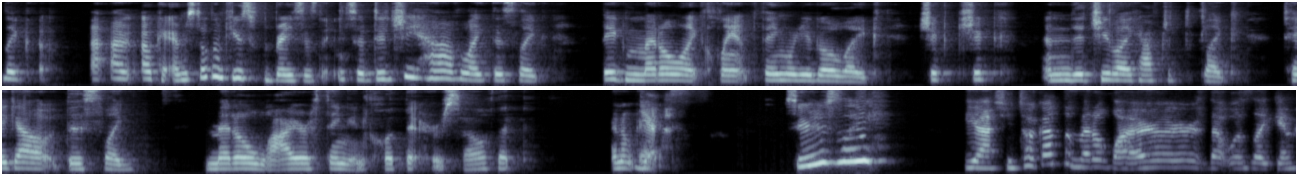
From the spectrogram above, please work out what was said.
like I, I, okay, I'm still confused with the braces thing. So did she have like this like big metal like clamp thing where you go like chick chick and did she like have to like take out this like metal wire thing and clip it herself? That I don't get. yes. Seriously? Yeah, she took out the metal wire that was like in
